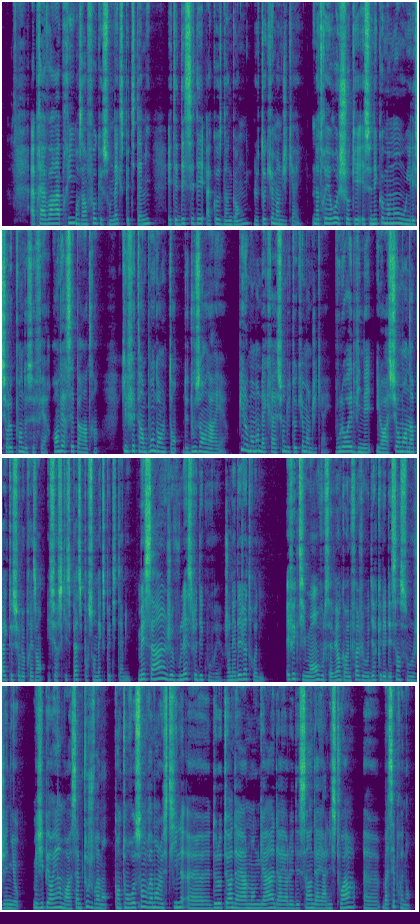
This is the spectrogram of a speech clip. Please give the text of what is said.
Après avoir appris aux infos que son ex-petite amie était décédée à cause d'un gang, le Tokyo Manjikai, notre héros est choqué et ce n'est qu'au moment où il est sur le point de se faire renverser par un train qu'il fait un bond dans le temps de 12 ans en arrière, pile au moment de la création du Tokyo Manjikai. Vous l'aurez deviné, il aura sûrement un impact sur le présent et sur ce qui se passe pour son ex-petite amie. Mais ça, je vous laisse le découvrir, j'en ai déjà trop dit. Effectivement, vous le savez, encore une fois, je vais vous dire que les dessins sont géniaux. Mais j'y peux rien, moi, ça me touche vraiment. Quand on ressent vraiment le style euh, de l'auteur derrière le manga, derrière le dessin, derrière l'histoire, euh, bah c'est prenant.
